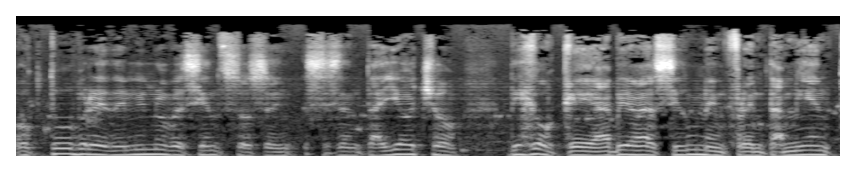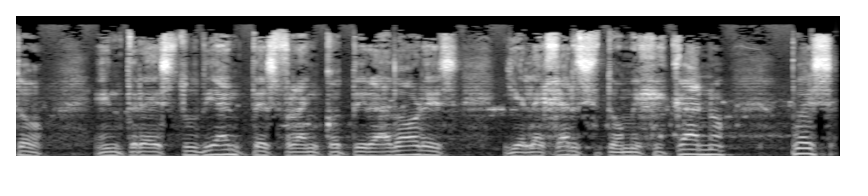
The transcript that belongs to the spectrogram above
octubre de 1968 dijo que había sido un enfrentamiento entre estudiantes francotiradores y el ejército mexicano, pues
